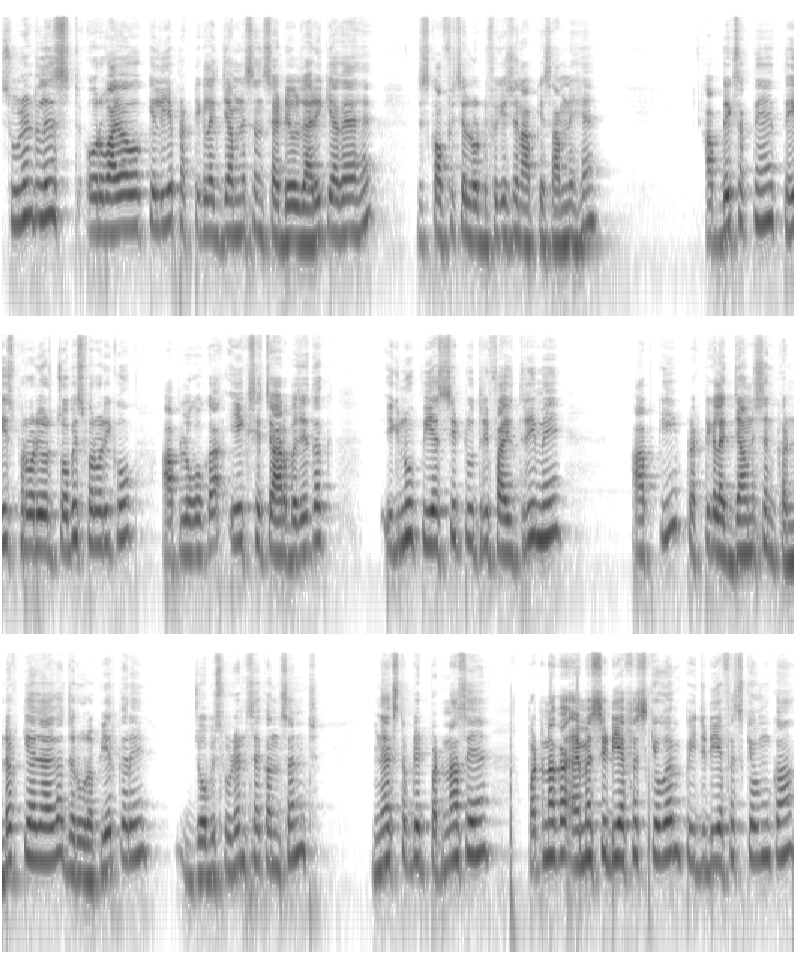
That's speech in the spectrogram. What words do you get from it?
स्टूडेंट लिस्ट और वायो के लिए प्रैक्टिकल एग्जामिनेशन शेड्यूल जारी किया गया है, जिसका ऑफिशियल नोटिफिकेशन आपके सामने है। आप देख सकते हैं, तेईस फरवरी और चौबीस फरवरी को आप लोगों का एक से चार बजे तक IGNOU P S C two three five three में आपकी प्रैक्टिकल एग्जामिनेशन कंडक्ट किया जाएगा। ज़रूर अपियर करें। जो भी स्टूडेंट्स हैं कंसर्ट नेक्स्ट अपडेट पटना से है। पटना का M S C D F S K M P G D F S K M का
